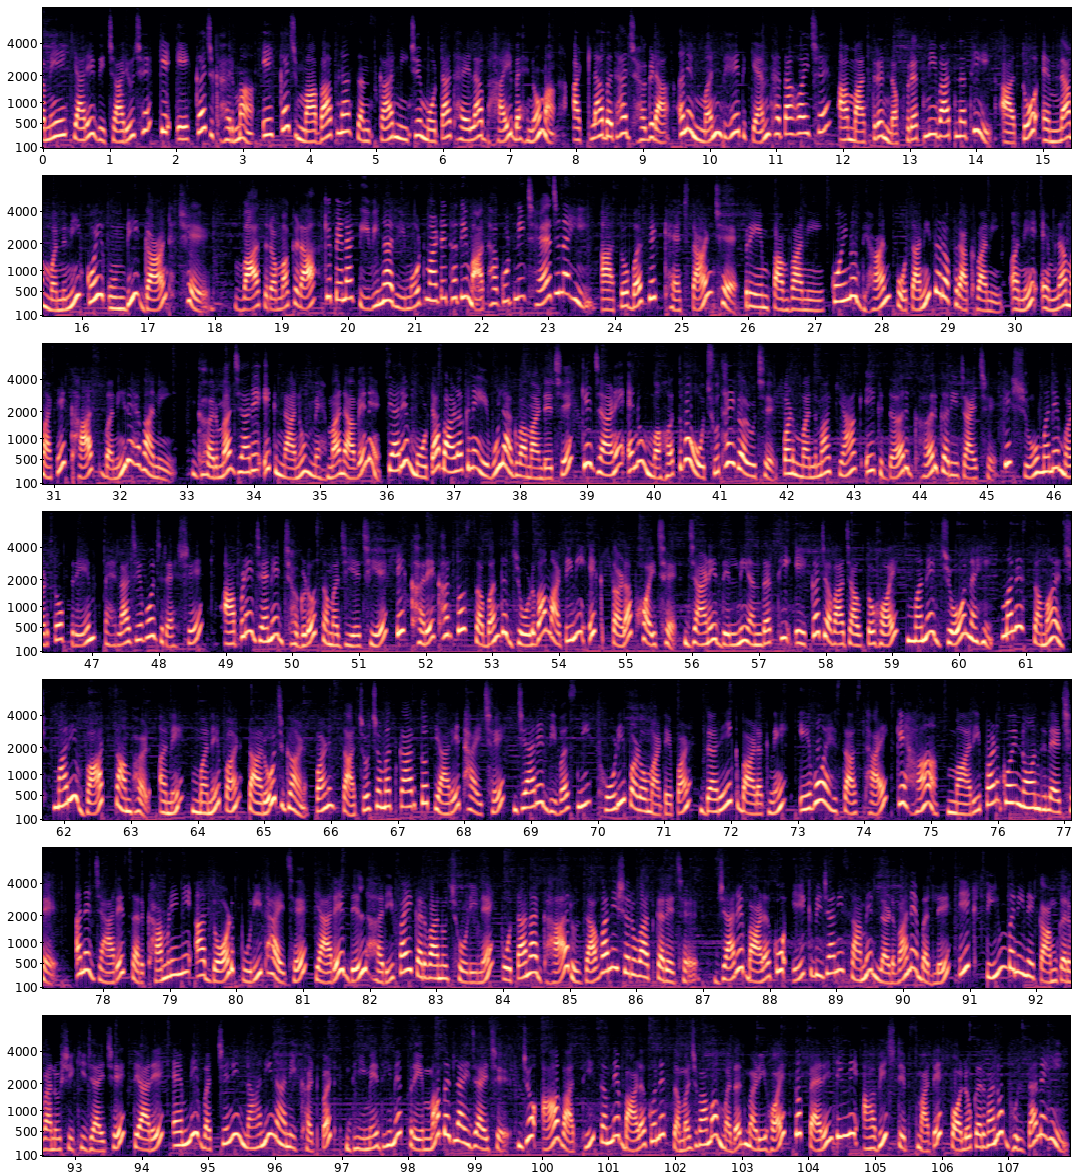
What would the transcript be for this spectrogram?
તમે ક્યારે વિચાર્યું છે કે એક જ ઘરમાં, એક જ મા બાપના સંસ્કાર નીચે મોટા થયેલા ભાઈ બહેનોમાં આટલા બધા ઝઘડા અને મનભેદ કેમ થતા હોય છે? આ માત્ર નફરતની વાત નથી, આ તો એમના મનની કોઈ ઊંડી ગાંઠ છે. વાત રમકડા કે પેલા ટીવીના રિમોટ માટે થતી માથાકૂટની છે જ નહીં. આ તો બસ એક ખેંચતાણ છે. પ્રેમ પામવાની, કોઈનું ધ્યાન પોતાની તરફ રાખવાની અને એમના માટે ખાસ બની રહેવાની. ઘરમાં જ્યારે એક નાનું મહેમાન આવે ને, ત્યારે મોટા બાળકને એવું લાગવા માંડે છે કે જાણે એનું મહત્વ ઓછું થઈ ગયું છે. પણ મનમાં ક્યાંક એક ડર ઘર કરી જાય છે કે શું મને મળતો પ્રેમ પહેલા જેવો જ રહેશે? આપણે જેને ઝઘડો સમજીએ છીએ એ ખરેખર તો સંબંધ જોડવા માટેની એક તડપ હોય છે. જાણે દિલની અંદરથી એક જ અવાજ આવતો હોય, મને જો નહીં, મને સમજ, મારી વાત સાંભળ, અને મને પણ તારો જ ગણ. પણ સાચો ચમત્કાર તો ત્યારે થાય છે, જ્યારે દિવસની થોડી પળો માટે પણ દરેક બાળકને એવો અહેસાસ થાય કે, હા, મારી પણ કોઈ નોંધ લે છે. અને જ્યારે સરખામણીની આ દોડ પૂરી થાય છે, ત્યારે દિલ હરીફાઈ કરવાનું છોડીને પોતાના ઘા રૂઝાવવાની શરૂઆત કરે છે. જ્યારે બાળકો એકબીજાની સામે લડવાને બદલે એક ટીમ બનીને કામ કરવાનું શીખી જાય છે, ત્યારે એમની વચ્ચેની નાની નાની ખટપટ ધીમે ધીમે પ્રેમમાં બદલાઈ જાય છે. જો આ વાતથી તમને બાળકોને સમજવામાં મદદ મળી હોય, તો પેરેન્ટિંગની આવી જ ટિપ્સ માટે ફોલો કરવાનું ભૂલતા નહીં.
